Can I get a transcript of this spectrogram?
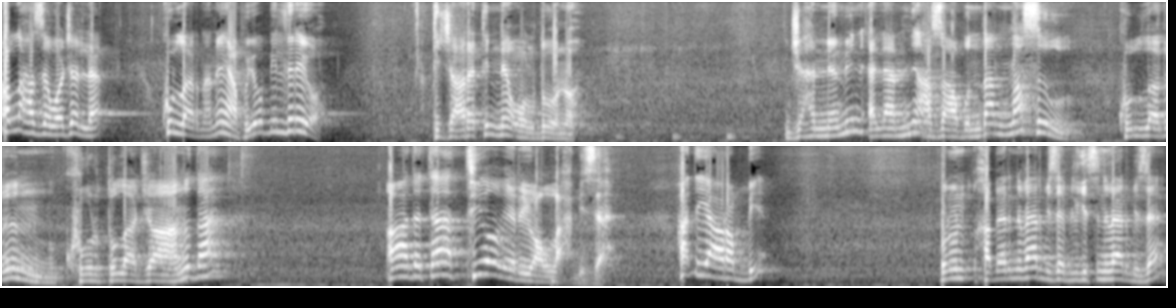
Allah Azze ve Celle kullarına ne yapıyor? Bildiriyor. Ticaretin ne olduğunu. Cehennemin elemli azabından nasıl kulların kurtulacağını da adeta tiyo veriyor Allah bize. Hadi ya Rabbi bunun haberini ver bize, bilgisini ver bize.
